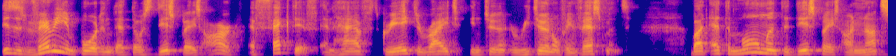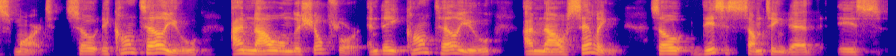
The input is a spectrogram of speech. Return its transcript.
this is very important that those displays are effective and have create the right return of investment. But at the moment, the displays are not smart. So they can't tell you, I'm now on the shop floor, and they can't tell you, I'm now selling. So this is something that is,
